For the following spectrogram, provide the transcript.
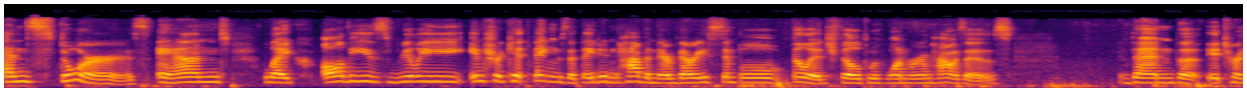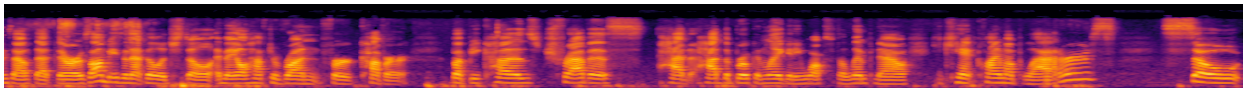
and stores and like all these really intricate things that they didn't have in their very simple village filled with one room houses. Then the it turns out that there are zombies in that village still and they all have to run for cover. But because Travis had had the broken leg and he walks with a limp now he can't climb up ladders so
